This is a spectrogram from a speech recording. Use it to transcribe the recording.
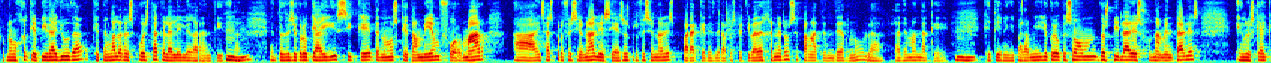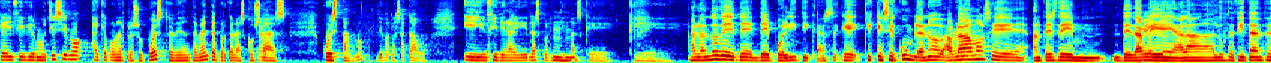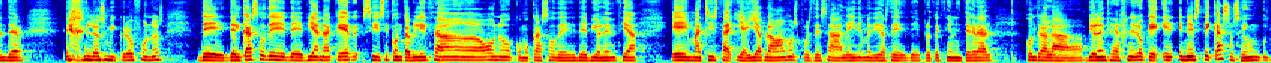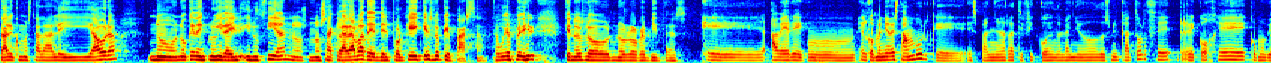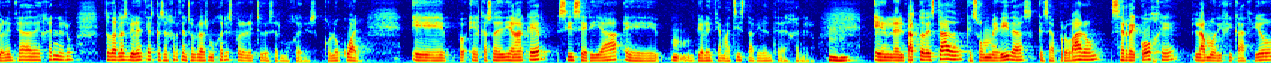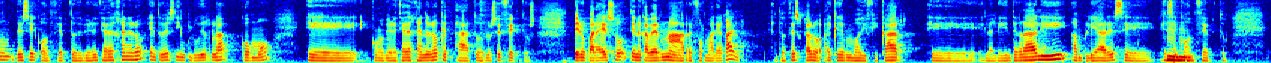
una mujer que pida ayuda, que tenga la respuesta que la ley le garantiza. Uh -huh. Entonces yo creo que ahí sí que tenemos que también formar a esas profesionales y a esos profesionales para que desde la perspectiva de género sepan atender ¿no? la, la, demanda que, uh -huh. que, tienen. Y para mí yo creo que son dos pilares fundamentales en los que hay que incidir muchísimo. Hay que poner presupuesto, evidentemente, porque las cosas claro. cuestan ¿no? llevarlas a cabo. Y incidir ahí las políticas uh -huh. que, que Hablando de, políticas, que, que, se cumplan, ¿no? Hablábamos eh, antes de, darle a la lucecita encender los micrófonos de, del caso de, Diana Kerr, si se contabiliza o no como caso de, violencia eh, machista, y ahí hablábamos pues de esa ley de medidas de, protección integral contra la violencia de género, que en, en este caso, según tal y como está la ley ahora, no, no queda incluida y, Lucía nos, aclaraba de, del por qué y qué es lo que pasa. Te voy a pedir que nos lo, repitas. Eh, a ver, el convenio de Estambul, que España ratificó en el año 2014, recoge como violencia de género todas las violencias que se ejercen sobre las mujeres por el hecho de ser mujeres. Con lo cual, eh, el caso de Diana Kerr sí sería eh, violencia machista, violencia de género. Uh -huh. En el Pacto de Estado, que son medidas que se aprobaron, se recoge la modificación de ese concepto de violencia de género, entonces incluirla como, eh, como violencia de género que, a todos los efectos. Pero para eso tiene que haber una reforma legal. Entonces, claro, hay que modificar eh, la ley integral y ampliar ese, ese uh -huh. concepto.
